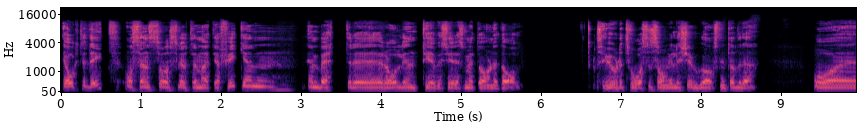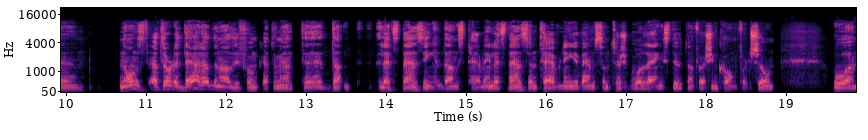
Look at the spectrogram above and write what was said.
jag åkte dit och sen så slutade det med att jag fick en, en bättre roll i en tv-serie som heter Arne Dahl. Så vi gjorde två säsonger, eller 20 avsnitt av det där. Och eh, eh, jag tror det där hade nog aldrig funkat om jag inte... Eh, Let's Dance är ingen danstävling. Let's Dance är en tävling i vem som törs gå längst utanför sin comfort zone. Och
